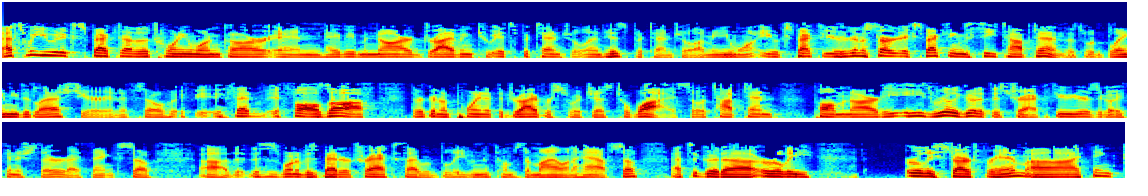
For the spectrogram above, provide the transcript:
that's what you would expect out of the 21 car, and maybe Menard driving to its potential and his potential. I mean, you want you expect you're going to start expecting to see top 10. That's what Blaney did last year, and if so, if if that it falls off, they're going to point at the driver switch as to why. So a top 10 Paul Menard, he, he's really good at this track. A few years ago, he finished third, I think. So uh, th- this is one of his better tracks, I would believe, when it comes to mile and a half. So that's a good uh, early early start for him. Uh, I think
